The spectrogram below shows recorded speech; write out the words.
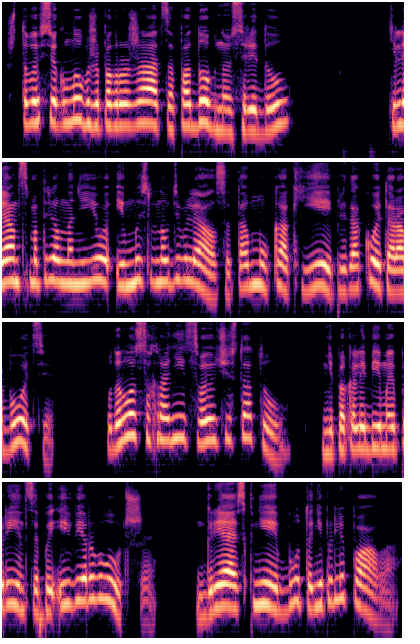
чтобы все глубже погружаться в подобную среду. Киллиан смотрел на нее и мысленно удивлялся тому, как ей при такой-то работе удалось сохранить свою чистоту, непоколебимые принципы и веру в лучшее. Грязь к ней будто не прилипала.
